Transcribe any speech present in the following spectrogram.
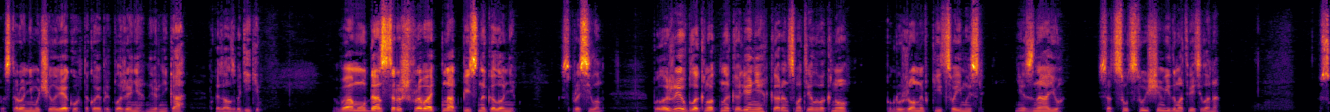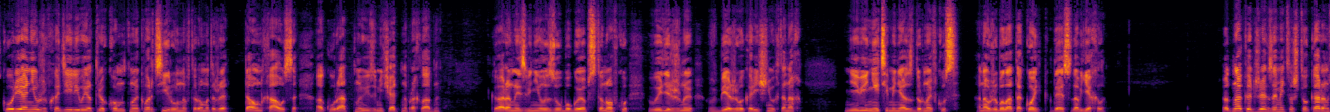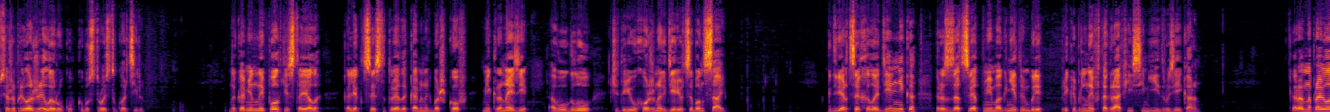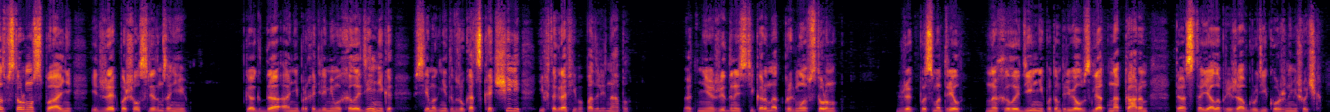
Постороннему человеку такое предположение наверняка показалось бы диким. — Вам удастся расшифровать надпись на колонне? — спросил он. Положив блокнот на колени, Карен смотрела в окно, погруженный в какие-то свои мысли. — Не знаю, — с отсутствующим видом ответила она. Вскоре они уже входили в ее трехкомнатную квартиру на втором этаже таунхауса, аккуратную и замечательно прохладную. Карен извинилась за убогую обстановку, выдержанную в бежево-коричневых тонах. — Не вините меня за дурной вкус. Она уже была такой, когда я сюда въехала. Однако Джек заметил, что Карен все же приложила руку к обустройству квартиры. На каменной полке стояла коллекция статуэток каменных башков Микронезии, а в углу четыре ухоженных деревца бонсай. К дверце холодильника разноцветными магнитами были прикреплены фотографии семьи и друзей Карен. Карен направилась в сторону спальни, и Джек пошел следом за нею. Когда они проходили мимо холодильника, все магниты вдруг отскочили, и фотографии попадали на пол. От неожиданности Карен отпрыгнула в сторону. Джек посмотрел на холодильник, потом перевел взгляд на Карен. Та стояла, прижав к груди кожаный мешочек. —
